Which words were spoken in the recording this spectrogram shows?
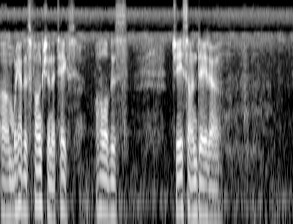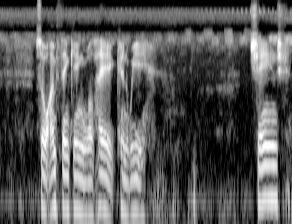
Um, we have this function that takes all of this JSON data. So I'm thinking, well, hey, can we change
